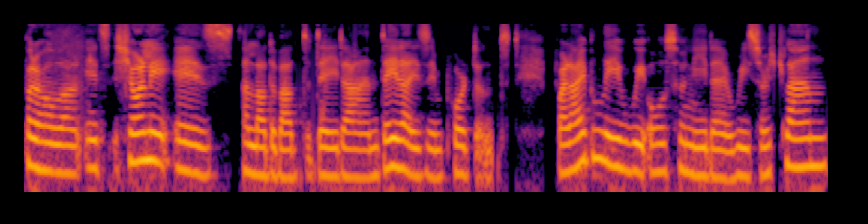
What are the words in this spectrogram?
But hold on, it surely is a lot about the data, and data is important. But I believe we also need a research plan,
